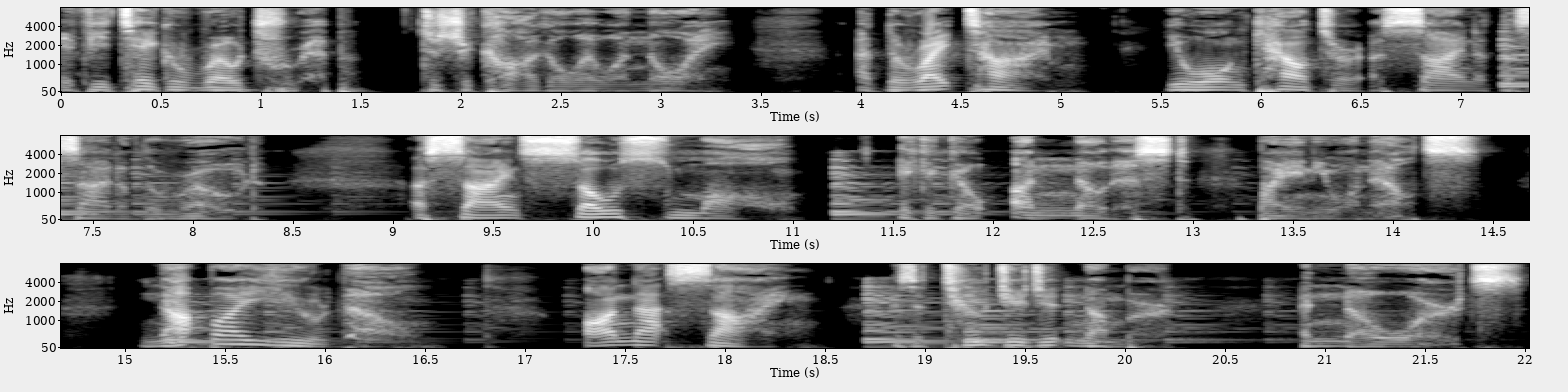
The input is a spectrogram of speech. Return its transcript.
If you take a road trip to Chicago, Illinois, at the right time, you will encounter a sign at the side of the road. A sign so small it could go unnoticed by anyone else. Not by you, though. On that sign is a two digit number and no words.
